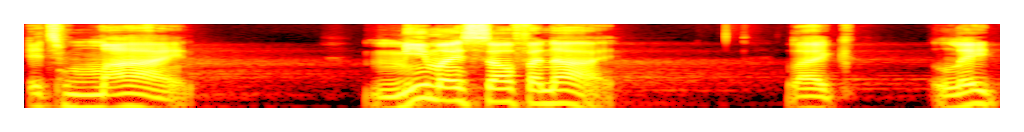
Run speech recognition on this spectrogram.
It's mine. Me, myself, and I. Like late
